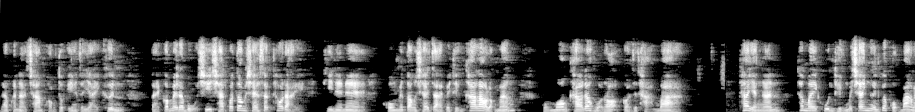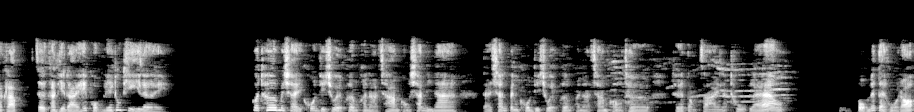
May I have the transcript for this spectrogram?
แล้วขนาดชามของตัวเองจะใหญ่ขึ้น แต่ก็ไม่ระบุชี้ชัดว่าต้องใช้สักเท่าไหร่ ที่แน่ๆ คงไม่ต้องใช้จ่ายไปถึงค่าเหล้าหรอกมั้ง ผมมองเขาแล้วหัวเราะก่อนจะถามว่า ถ้าอย่างนั้นทำไมคุณถึงไม่ใช้เงินเพื่อผมบ้างล่ะครับ เจอคันทีไรให้ผมเลี้ยงทุกทีเลย ก็เธอไม่ใช่คนที่ช่วยเพิ่มขนาดชามของฉันนี่นาแต่ฉันเป็นคนที่ช่วยเพิ่มขนาดชามของเธอ เธอต้องจ่ายนะถูกแล้ว ผมได้แต่หัวเราะ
